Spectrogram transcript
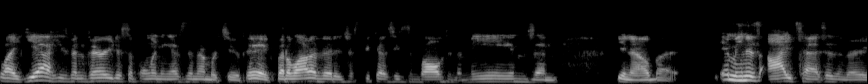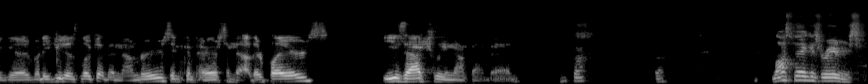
Like, yeah, he's been very disappointing as the number two pick, but a lot of it is just because he's involved in the memes and, you know, but I mean, his eye test isn't very good, but if you just look at the numbers in comparison to other players, he's actually not that bad. Okay. okay. Las Vegas Raiders,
